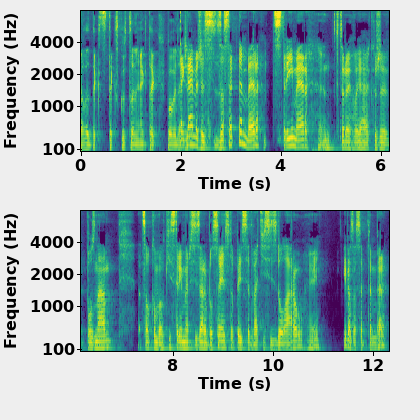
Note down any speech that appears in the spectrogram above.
ale tak, tak skús to nejak tak povedať. Tak že... dajme, že za september streamer, ktorého ja akože poznám, celkom veľký streamer si zarobil 752 tisíc dolárov, hej, iba za september.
